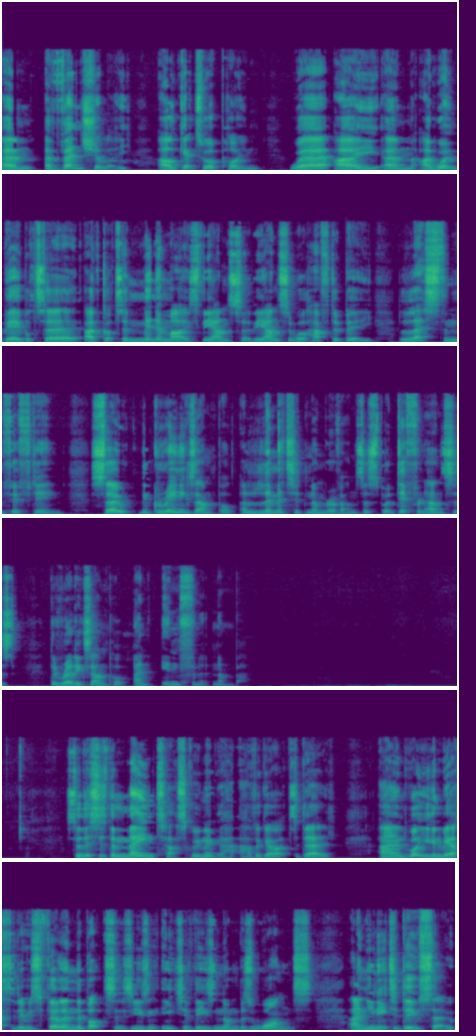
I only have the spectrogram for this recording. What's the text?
um, eventually I'll get to a point where I um I won't be able to I've got to minimize the answer. The answer will have to be less than 15. So the green example, a limited number of answers, but different answers. The red example, an infinite number. So this is the main task we're going to have a go at today. And what you're going to be asked to do is fill in the boxes using each of these numbers once. And you need to do so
